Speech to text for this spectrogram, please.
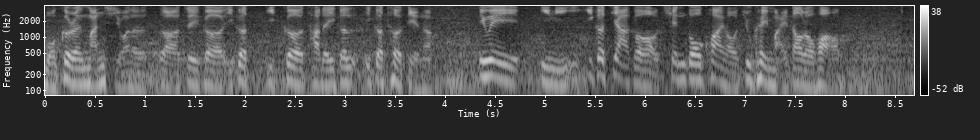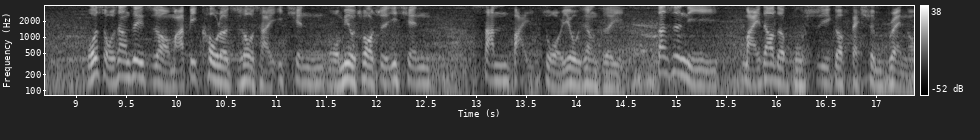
我个人蛮喜欢的呃这个一个一个它的一个一个特点呢。因为以你一个价格哦，千多块哦就可以买到的话哦，我手上这只哦，麻痹扣了之后才一千，我没有错是一千三百左右这样子而已。但是你买到的不是一个 fashion brand 哦，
